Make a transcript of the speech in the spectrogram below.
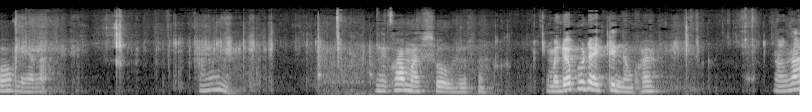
บอกแล้วล่ะอืมมีความมาสูงอยู่ค่ะมาเด้อผู้ใดกินของใครเอาได้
